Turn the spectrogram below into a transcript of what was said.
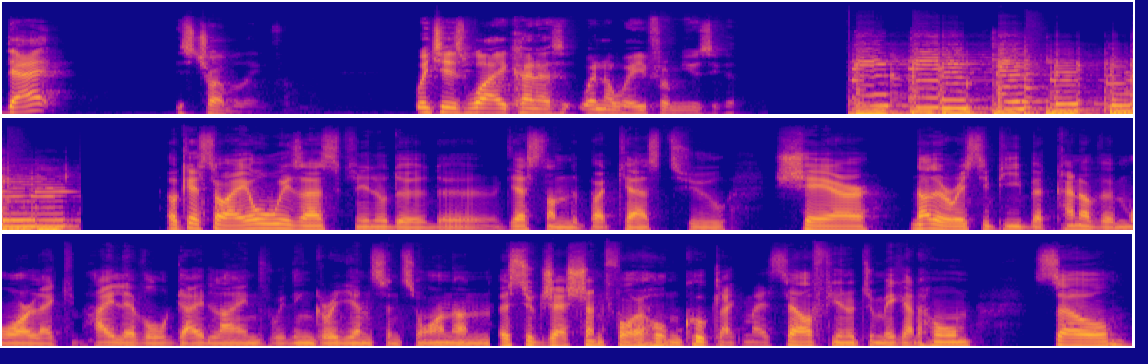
that is troubling for me, which is why I kind of went away from music. Okay, so I always ask, you know, the the guests on the podcast to share not a recipe, but kind of a more like high level guidelines with ingredients and so on, on a suggestion for a home cook like myself, you know, to make at home. So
